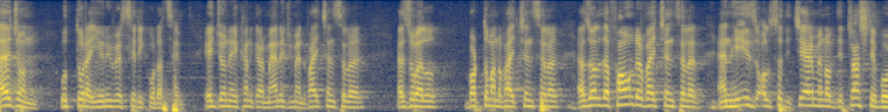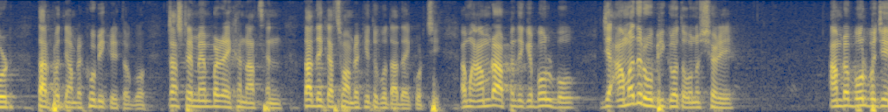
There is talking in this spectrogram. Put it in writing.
আয়োজন উত্তরা ইউনিভার্সিটি করেছে এই জন্য এখানকার management vice chancellor as well বর্তমান vice chancellor as well the founder vice chancellor and he is also the chairman of the trustee board তার প্রতি আমরা খুবই কৃতজ্ঞ। ট্রাস্টের মেম্বাররা এখানে আছেন, তাদের কাছেও আমরা কৃতজ্ঞতা আদায় করছি। এবং আমরা আপনাদেরকে বলব যে আমাদের অভিজ্ঞতা অনুসারে আমরা বলব যে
